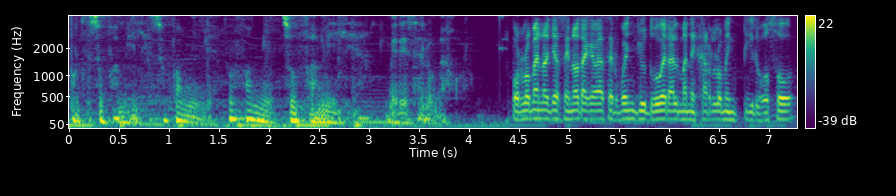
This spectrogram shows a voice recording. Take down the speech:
Porque su familia, su familia, su familia, su familia merece lo mejor. Por lo menos ya se nota que va a ser buen youtuber al manejar lo mentiroso.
